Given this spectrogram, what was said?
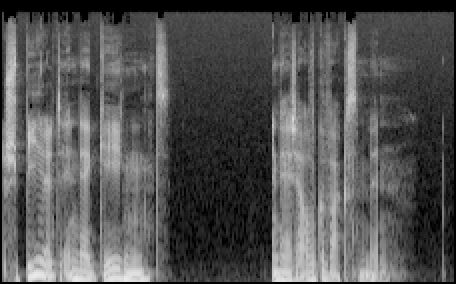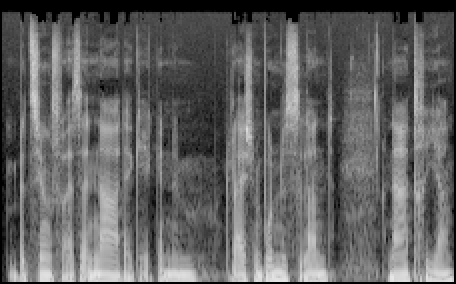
spielt in der Gegend, in der ich aufgewachsen bin, beziehungsweise nahe der Gegend, im gleichen Bundesland, nahe Trier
